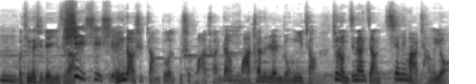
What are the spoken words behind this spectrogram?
嗯，我听的是这意思吧？是是是。领导是掌舵的，不是划船，但划船的人容易找，就是我们经常讲千里马常有。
